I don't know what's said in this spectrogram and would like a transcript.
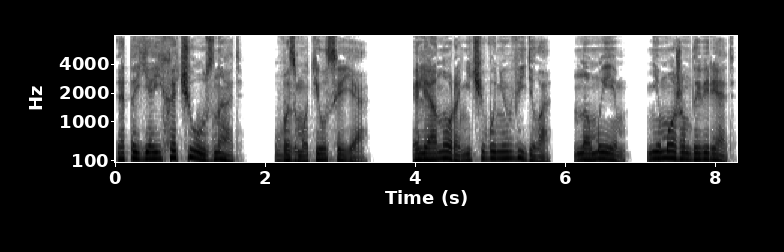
«Это я и хочу узнать», — возмутился я. «Элеонора ничего не увидела, но мы им не можем доверять.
